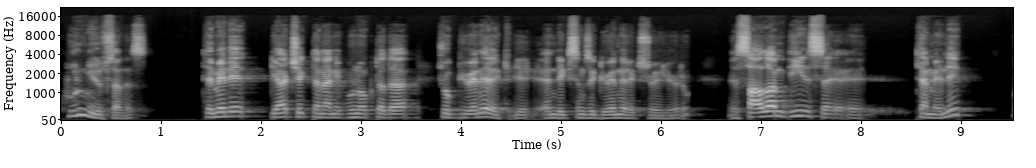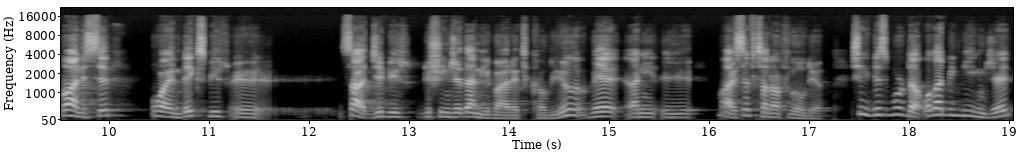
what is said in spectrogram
kurmuyorsanız temeli gerçekten hani bu noktada çok güvenerek, e, endeksimize güvenerek söylüyorum. E, sağlam değilse e, temeli maalesef o endeks bir e, sadece bir düşünceden ibaret kalıyor ve hani e, maalesef taraflı oluyor. Şimdi biz burada olabildiğince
